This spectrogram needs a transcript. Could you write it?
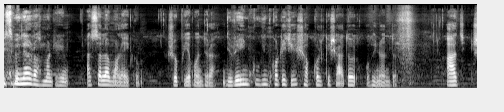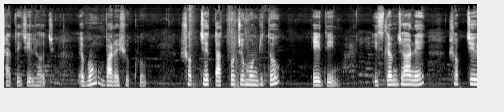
বিসমিল্লাহ রহমান রহিম। আসসালামু আলাইকুম সুপ্রিয় বন্ধুরা, দি রেইন কুকিং কটেজে সকলকে সাদর অভিনন্দন। আজ সাতই জিলহজ এবং বারে শুক্র, সবচেয়ে তাৎপর্যমণ্ডিত এই দিন। ইসলাম জাহানে সবচেয়ে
